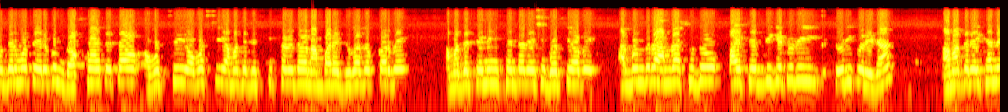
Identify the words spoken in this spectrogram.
ওদের মতো এরকম দক্ষ হতে চাও, অবশ্যই অবশ্যই আমাদের ডিসক্রিপশনে দেওয়া নাম্বারে যোগাযোগ করবে। আমাদের ট্রেনিং সেন্টারে এসে ভর্তি হবে। আর বন্ধুরা, আমরা শুধু পাইপ ফেব্রিকেটরই তৈরি করি না। আমাদের এখানে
